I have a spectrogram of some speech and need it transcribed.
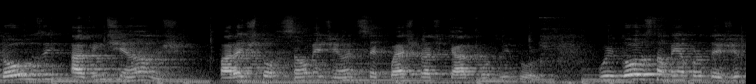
12 a 20 anos para extorsão mediante sequestro praticado contra o idoso. O idoso também é protegido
